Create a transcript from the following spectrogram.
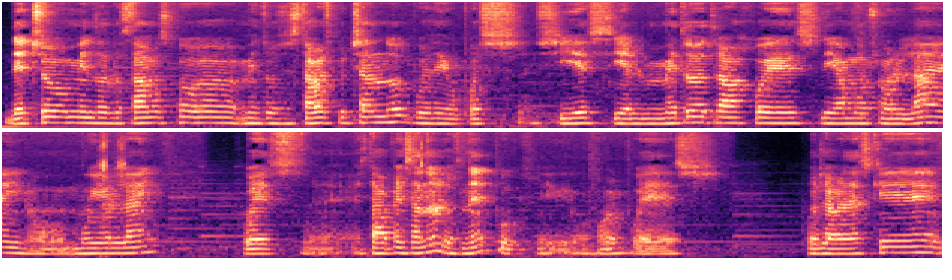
de hecho mientras lo estábamos mientras estaba escuchando, pues digo, pues si es si el método de trabajo es digamos online o muy online, pues eh, estaba pensando en los netbooks y digo, pues pues la verdad es que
